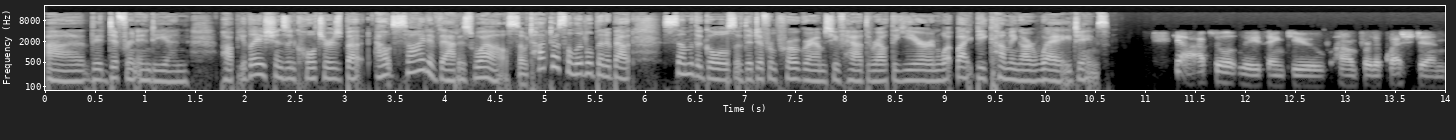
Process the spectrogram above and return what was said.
uh, the different Indian populations and cultures, but outside of that as well. So, talk to us a little bit about some of the goals of the different programs you've had throughout the year and what might be coming our way, James. Yeah, absolutely. Thank you um, for the question.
